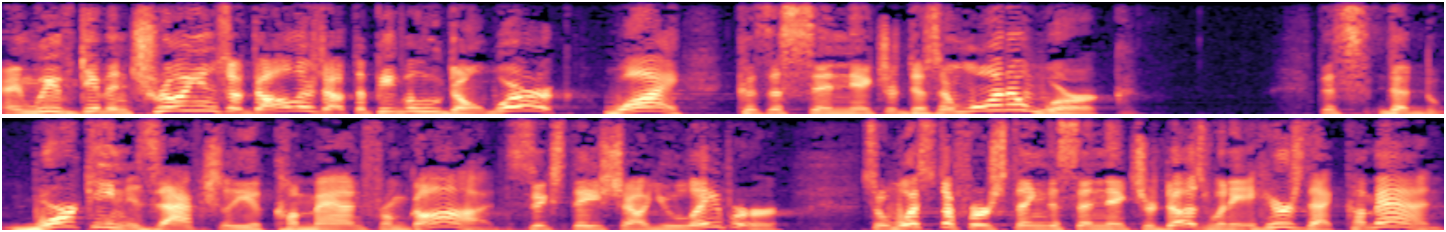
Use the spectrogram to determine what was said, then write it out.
And we've given trillions of dollars out to people who don't work. Why? Because the sin nature doesn't want to work. This, the working is actually a command from God. Six days shall you labor. So what's the first thing the sin nature does when it hears that command?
